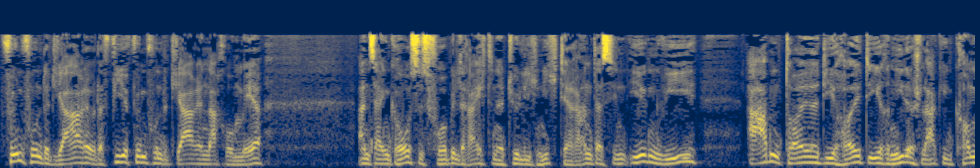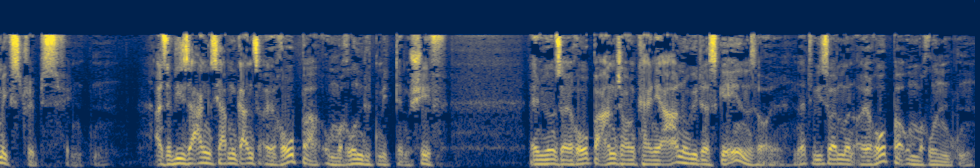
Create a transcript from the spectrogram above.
500 Jahre oder 400, 500 Jahre nach Homer. An sein großes Vorbild reichte natürlich nicht heran. Das sind irgendwie Abenteuer, die heute ihren Niederschlag in Comicstrips finden. Also die sagen, sie haben ganz Europa umrundet mit dem Schiff wenn wir uns Europa anschauen, keine Ahnung, wie das gehen soll. Nicht? Wie soll man Europa umrunden?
